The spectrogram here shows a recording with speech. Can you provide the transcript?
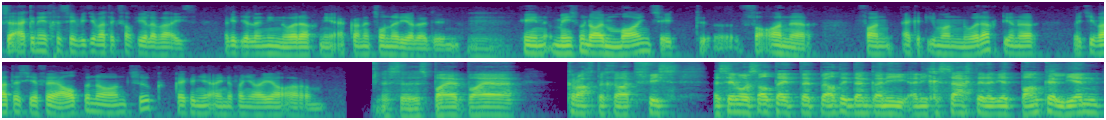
So ek het net gesê, weet jy wat ek sal vir julle wys? Ek het julle nie nodig nie. Ek kan dit sonder julle doen. Hmm. En mense moet daai mindset uh, verander van ek het iemand nodig teenoor weet jy wat as jy vir help in 'n hand soek, kyk aan jou einde van jou eie arm. Dis is baie baie kragtige advies. Ek sê mos altyd dit by altyd dink aan die aan die gesegde, jy weet banke leen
